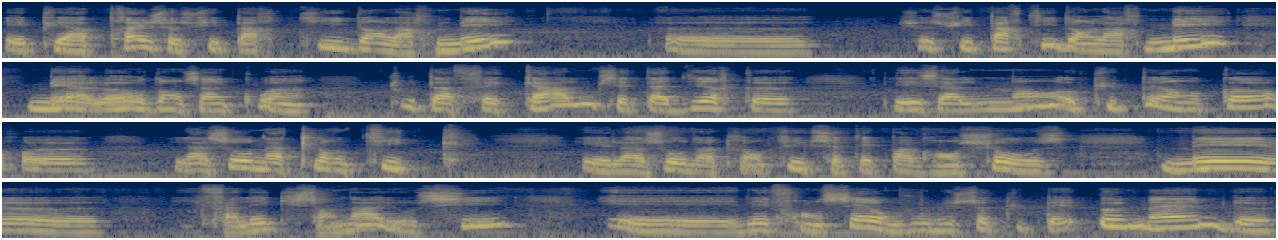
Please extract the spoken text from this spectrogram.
Et puis après, je suis parti dans l'armée. Euh, je suis parti dans l'armée, mais alors dans un coin tout à fait calme, c'est-à-dire que les Allemands occupaient encore euh, la zone atlantique. Et la zone atlantique, c'était pas grand-chose. Mais euh, il fallait qu'ils s'en aillent aussi. Et les Français ont voulu s'occuper eux-mêmes de,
